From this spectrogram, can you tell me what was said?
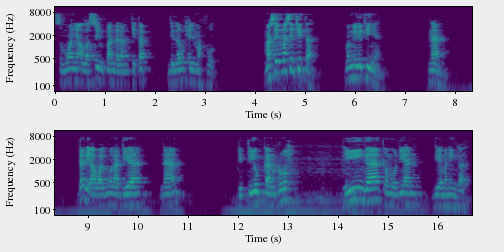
Semuanya Allah simpan dalam kitab di Lauhil Mahfuz. Masing-masing kita memilikinya. Nah, dari awal mula dia nah ditiupkan ruh hingga kemudian dia meninggal.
